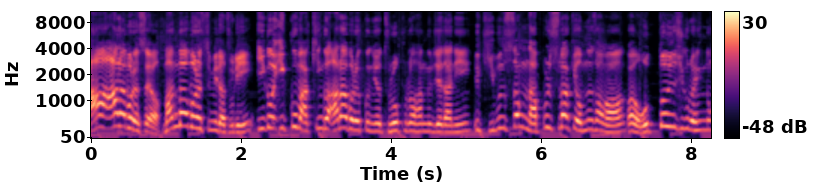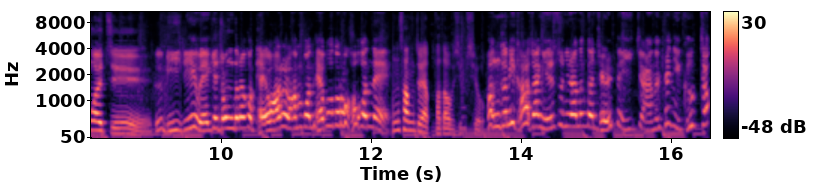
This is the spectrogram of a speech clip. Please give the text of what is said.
아 알아버렸어요. 만나버렸습니다 둘이. 이거 입구 막힌 거 알아버렸거든요. 두오프로 황금재단이 이 기분 썩 나쁠 수밖에 없는 상황. 과연 어떤 식으로 행동할지. 그 미지의 외계종들하고 대화를 한번 해보도록 하겠네. 통상조약 받아오십시오. 황금이 가장 1순위라는 건 절대 잊지 않을 테니 걱정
